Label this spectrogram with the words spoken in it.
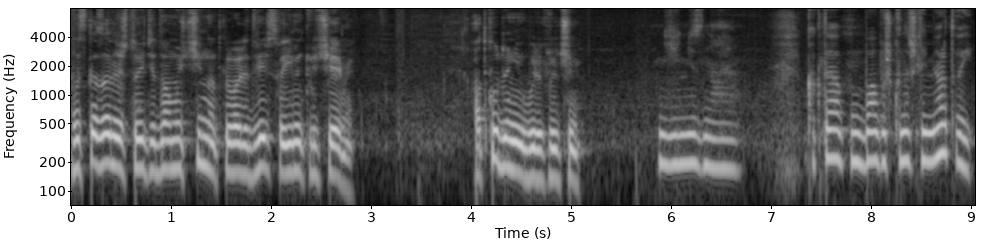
Вы сказали, что эти два мужчины открывали дверь своими ключами. Откуда у них были ключи? Я не знаю. Когда бабушку нашли мертвой,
